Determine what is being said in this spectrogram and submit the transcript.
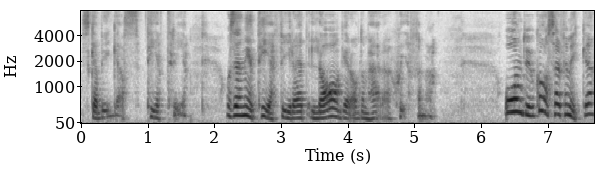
ska byggas? T3. Och sen är T4 ett lager av de här cheferna. Och om du gasar för mycket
